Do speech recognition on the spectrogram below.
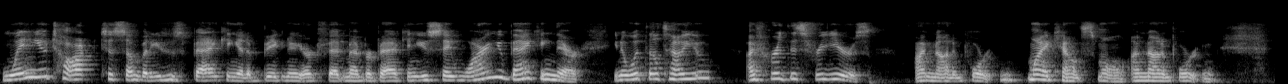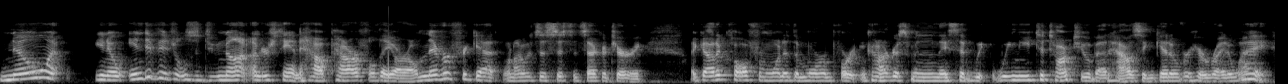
When you talk to somebody who's banking at a big new york fed member bank and you say why are you banking there? You know what they'll tell you? I've heard this for years. I'm not important. My account's small. I'm not important. No one you know individuals do not understand how powerful they are. I'll never forget when i was assistant secretary I got a call from one of the more important congressmen, and they said, we, we need to talk to you about housing. Get over here right away.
